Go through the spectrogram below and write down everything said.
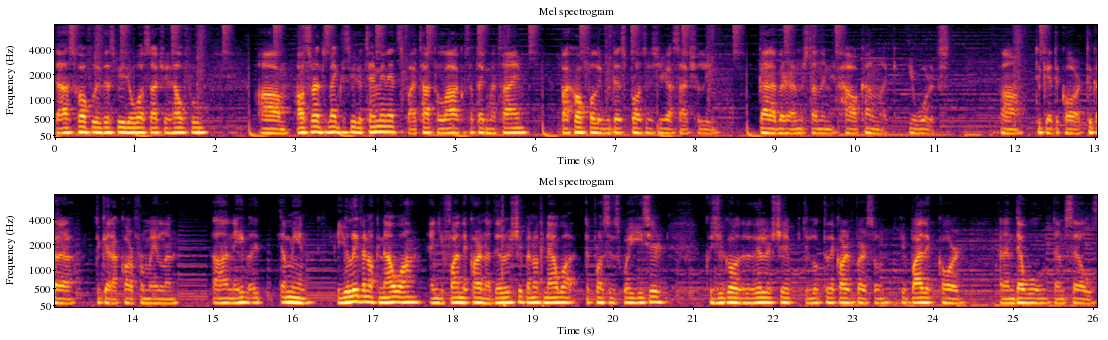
That's hopefully this video was actually helpful. Um, I was trying to make this video 10 minutes, but I talked a lot because I take my time. But hopefully with this process, you guys actually got a better understanding how kind of like it works uh, to get the car, to get to get a car from mainland. And if, I mean, if you live in Okinawa and you find the car in a dealership in Okinawa, the process is way easier because you go to the dealership, you look at the car in person, you buy the car, and then they will themselves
